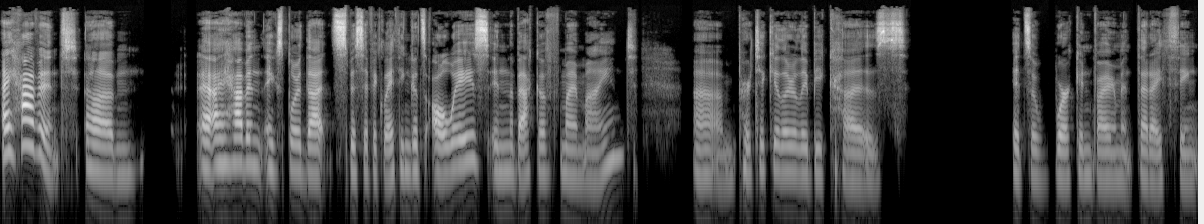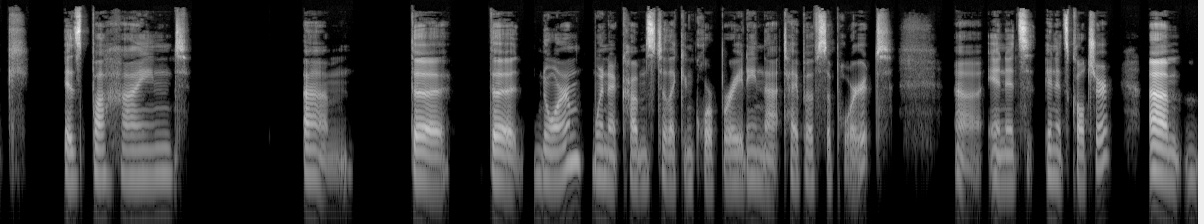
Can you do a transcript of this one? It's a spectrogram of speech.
I haven't. Um, I haven't explored that specifically. I think it's always in the back of my mind um, particularly because it's a work environment that I think is behind um, the the norm when it comes to like incorporating that type of support uh, in its in its culture. Um,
